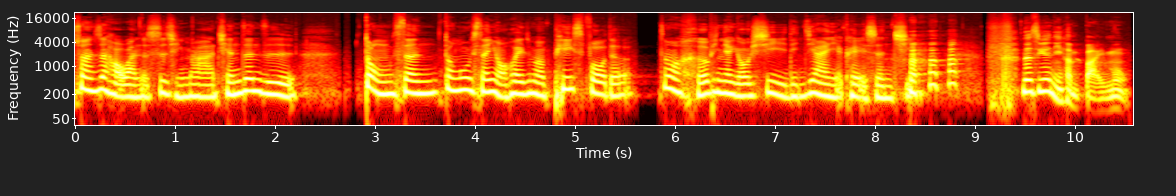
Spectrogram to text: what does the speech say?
算是好玩的事情吗？前阵子。动森动物森友会这么 peaceful 的这么和平的游戏，你竟然也可以生气？那是因为你很白目。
